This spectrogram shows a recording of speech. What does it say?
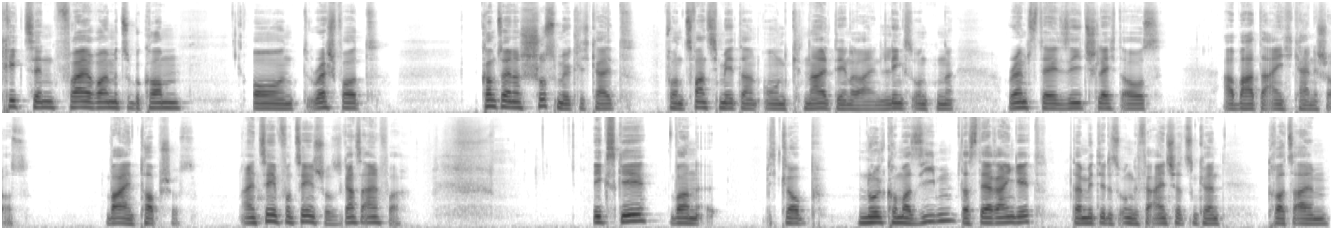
kriegt es hin, freie Räume zu bekommen Und Rashford kommt zu einer Schussmöglichkeit von 20 Metern und knallt den rein. Links unten. Ramsdale sieht schlecht aus, aber hatte eigentlich keine Chance. War ein Top-Schuss. Ein 10 von 10 Schuss, ganz einfach. XG waren, ich glaube, 0,7, dass der reingeht, damit ihr das ungefähr einschätzen könnt. Trotz allem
